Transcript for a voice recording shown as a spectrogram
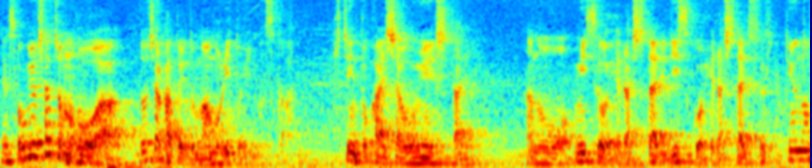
で創業社長の方はどちらかというと守りといいますかきちんと会社を運営したりあのミスを減らしたりリスクを減らしたりするっていうの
